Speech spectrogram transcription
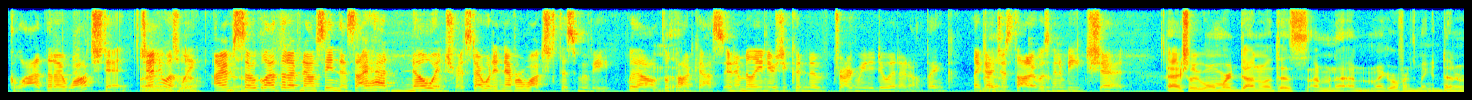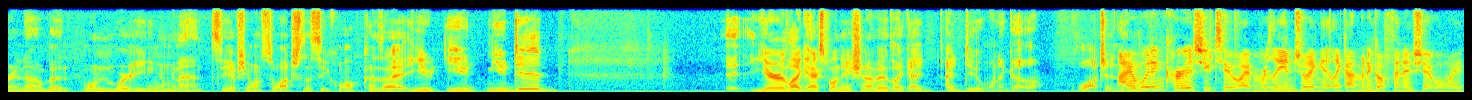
glad that I watched it. Genuinely. too. I am Yeah. so glad that I've now seen this. I had no interest. I would have never watched this movie without the podcast. In a million years you couldn't have dragged me to do it, I don't think. Like I just thought it was going to be shit. Actually, when we're done with this, I'm gonna. I'm, my girlfriend's making dinner right now, but when we're eating, I'm gonna see if she wants to watch the sequel because I you you you did your like explanation of it, like I I do want to go watch it. I would encourage you to. I'm really enjoying it. Like I'm gonna go finish it when we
